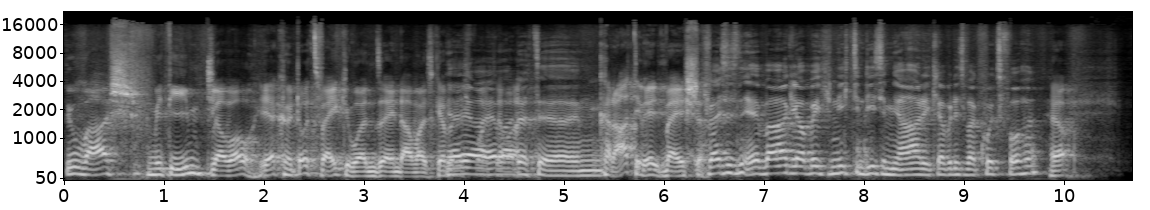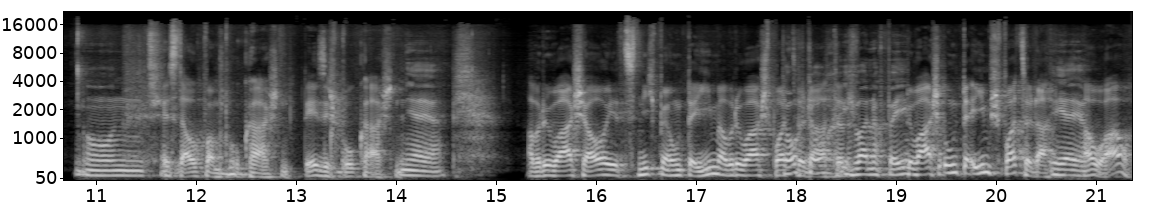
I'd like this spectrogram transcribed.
Du warst mit ihm, glaube auch. Er könnte auch zwei geworden sein damals. Gell, ja, ja, er war der ähm, Karate-Weltmeister. Ich weiß es nicht, er war, glaube ich, nicht in diesem Jahr. Ich glaube, das war kurz vorher. Ja. Und. Es ist auch beim Pokasten. Das ist Pokasten. Ja, ja. Aber du warst auch jetzt nicht mehr unter ihm, aber du warst Sportsoldat. Doch, doch, ich war noch bei ihm. Du warst unter ihm Sportsoldat? Ja, ja. Oh, wow.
